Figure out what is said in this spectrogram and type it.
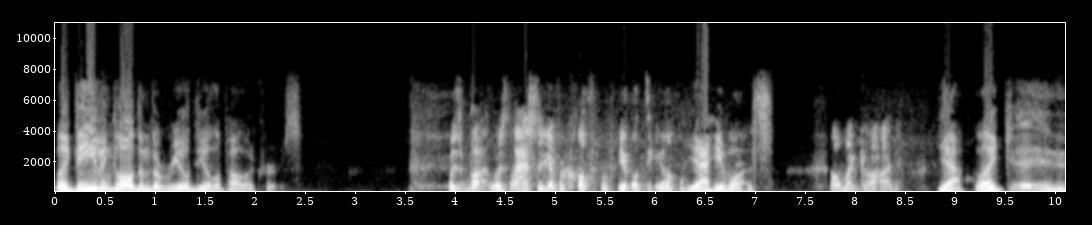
Like they even called him the real deal Apollo Crews. Was was Lashley ever called the real deal? Yeah, he was. Oh my god. Yeah, like uh,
